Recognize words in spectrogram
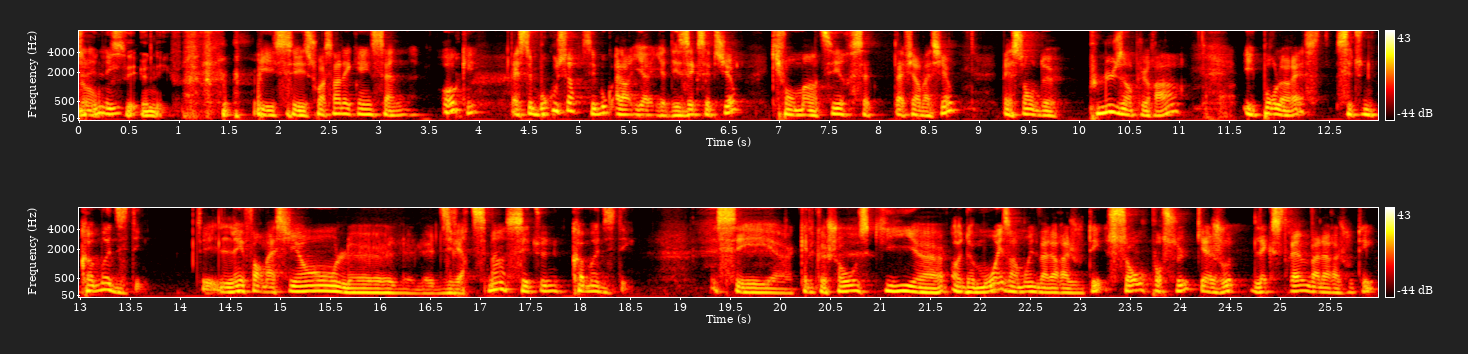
Non, c'est une livre. et c'est 75 cents. OK. Ben, c'est beaucoup ça. C'est beaucoup. Alors, il y, a, des exceptions qui font mentir cette affirmation, mais elles sont de plus en plus rares. Et pour le reste, c'est une commodité. L'information, le, divertissement, c'est une commodité. C'est euh, quelque chose qui euh, a de moins en moins de valeur ajoutée, sauf pour ceux qui ajoutent de l'extrême valeur ajoutée.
